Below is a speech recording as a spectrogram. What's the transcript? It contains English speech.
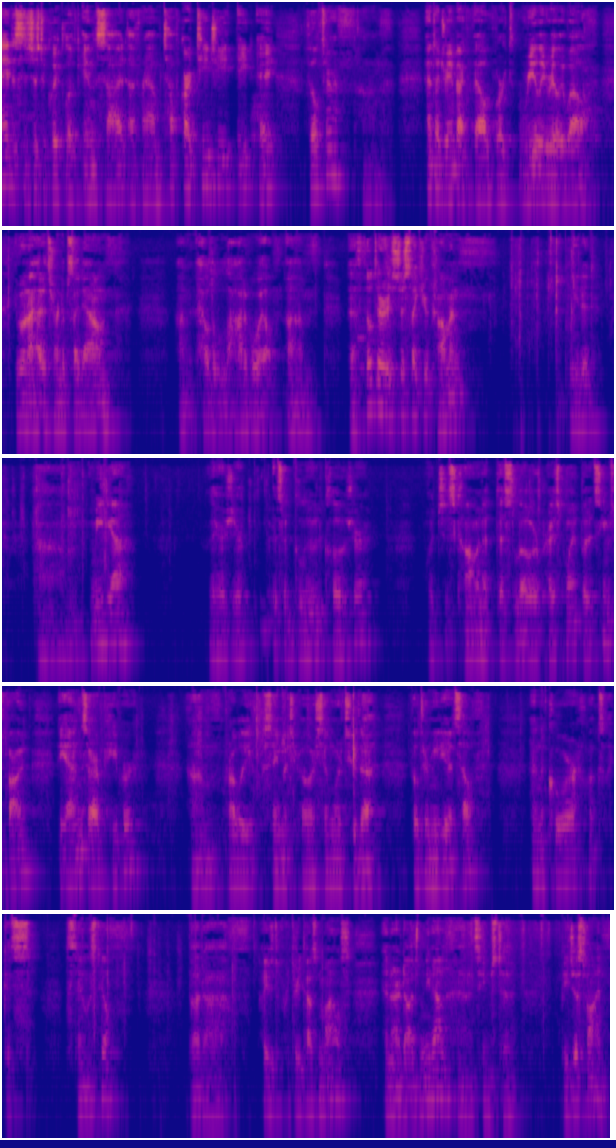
Hey, this is just a quick look inside of Fram ToughGuard TG8A filter. Um, Anti-drainback valve worked really, really well. Even when I had it turned upside down, um, it held a lot of oil. Um, the filter is just like your common pleated um, media. There's your, it's a glued closure, which is common at this lower price point, but it seems fine. The ends are paper, um, probably same material or similar to the filter media itself. And the core looks like it's stainless steel. But uh, I used it for 3,000 miles in our Dodge minivan and it seems to be just fine.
